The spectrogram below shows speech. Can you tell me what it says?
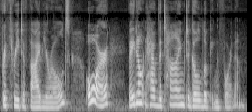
for three to five year olds, or they don't have the time to go looking for them.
